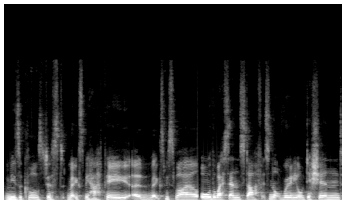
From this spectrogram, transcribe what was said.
Musicals just makes me happy and makes me smile. All the West End stuff, it's not really auditioned.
